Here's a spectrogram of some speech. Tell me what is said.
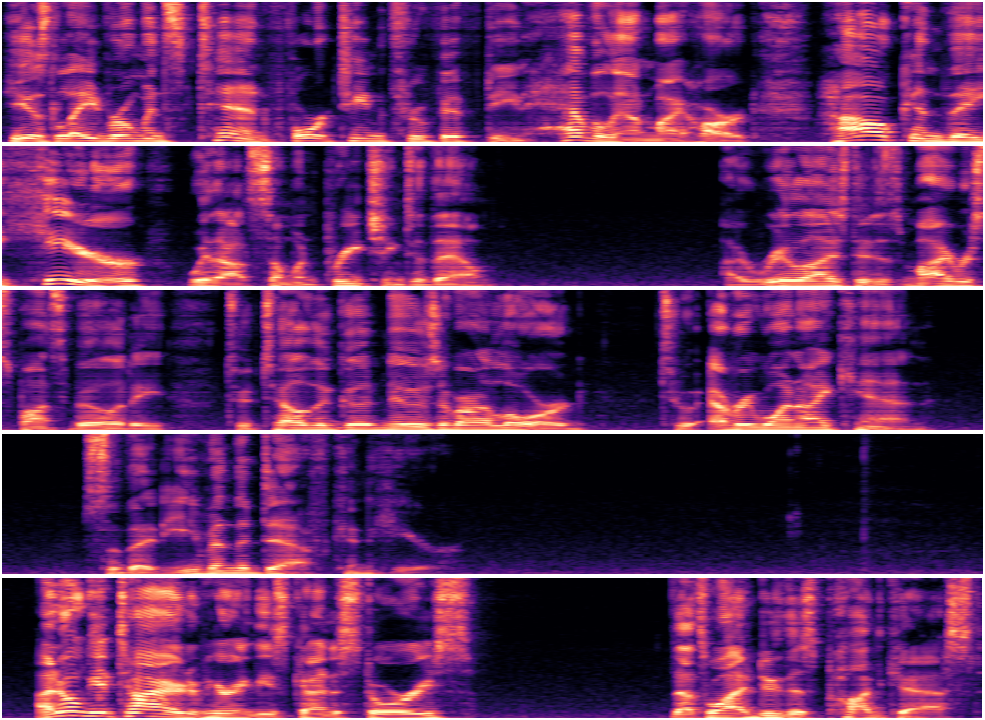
He has laid Romans 10 14 through 15 heavily on my heart. How can they hear without someone preaching to them? I realized it is my responsibility to tell the good news of our Lord to everyone I can so that even the deaf can hear. I don't get tired of hearing these kind of stories. That's why I do this podcast.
